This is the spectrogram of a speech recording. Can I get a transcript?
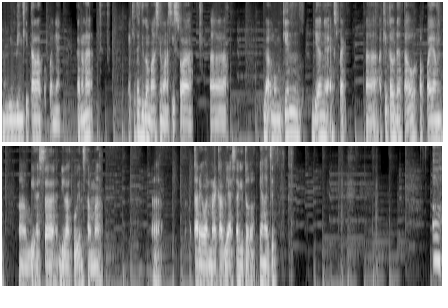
membimbing kita lah pokoknya. Karena ya kita juga masih mahasiswa eh, nggak mungkin dia nggak expect eh, kita udah tahu apa yang eh, biasa dilakuin sama eh, karyawan mereka biasa gitu loh yang ngajit Oh,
